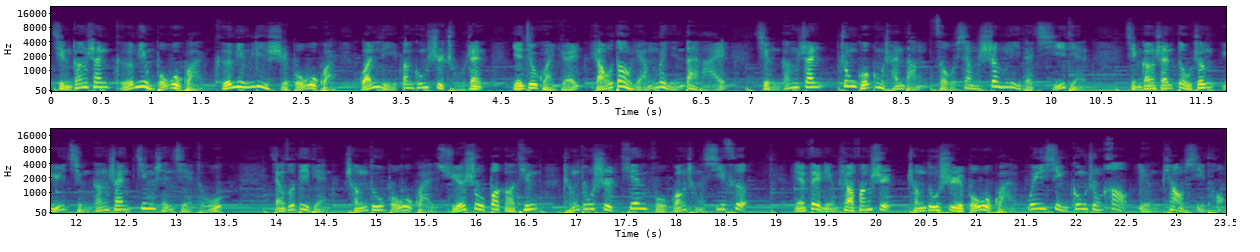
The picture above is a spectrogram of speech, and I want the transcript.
井冈山革命博物馆革命历史博物馆管理办公室主任、研究馆员饶道良为您带来《井冈山：中国共产党走向胜利的起点》，井冈山斗争与井冈山精神解读。讲座地点：成都博物馆学术报告厅，成都市天府广场西侧。免费领票方式：成都市博物馆微信公众号领票系统。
